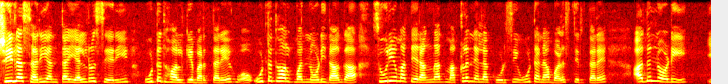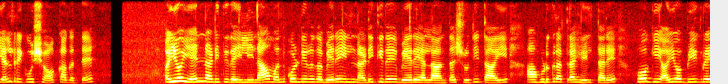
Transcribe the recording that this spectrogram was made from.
ಶೀಲಾ ಸರಿ ಅಂತ ಎಲ್ಲರೂ ಸೇರಿ ಊಟದ ಹಾಲ್ಗೆ ಬರ್ತಾರೆ. ಊಟದ ಹಾಲ್ಗೆ ಬಂದು ನೋಡಿದಾಗ ಸೂರ್ಯ ಮತ್ತು ರಂಗನಾಥ್ ಮಕ್ಕಳನ್ನೆಲ್ಲ ಕೂಡಿಸಿ ಊಟನ ಬಳಸ್ತಿರ್ತಾರೆ. ಅದನ್ನು ನೋಡಿ ಎಲ್ರಿಗೂ ಶಾಕ್ ಆಗುತ್ತೆ. ಅಯ್ಯೋ, ಏನು ನಡೀತಿದೆ ಇಲ್ಲಿ? ನಾವು ಅಂದ್ಕೊಂಡಿರೋದು ಬೇರೆ, ಇಲ್ಲಿ ನಡೀತಿದೆ ಬೇರೆ ಅಲ್ಲ ಅಂತ ಶ್ರುತಿ ತಾಯಿ ಆ ಹುಡುಗರ ಹತ್ರ ಹೇಳ್ತಾರೆ. ಹೋಗಿ, ಅಯ್ಯೋ, ಬೀಗ್ರೆ,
